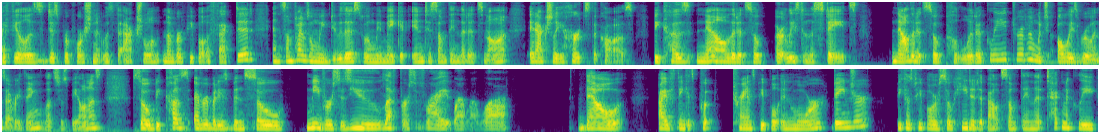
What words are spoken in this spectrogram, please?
i feel is disproportionate with the actual number of people affected. And sometimes when we do this when we make it into something that it's not it actually hurts the cause. Because now that it's so or at least in the states now that it's so politically driven which always ruins everything let's just be honest. So because everybody's been so me versus you left versus right rah, rah, rah, now I think it's put trans people in more danger because people are so heated about something that technically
